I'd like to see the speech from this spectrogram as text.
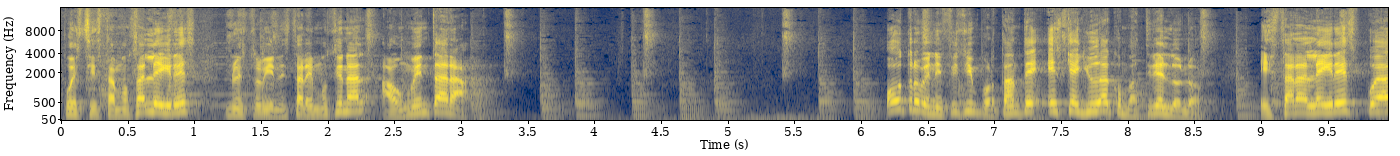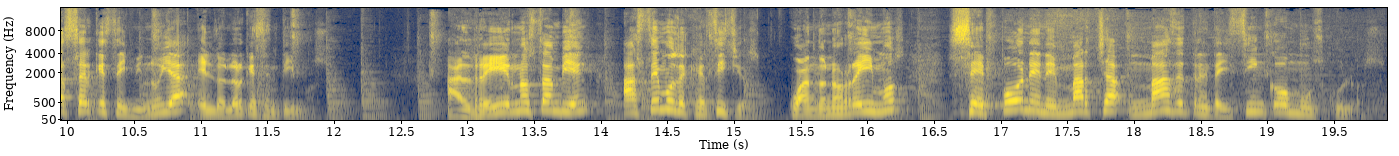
pues si estamos alegres, nuestro bienestar emocional aumentará. Otro beneficio importante es que ayuda a combatir el dolor. Estar alegres puede hacer que se disminuya el dolor que sentimos. Al reírnos también, hacemos ejercicios, cuando nos reímos, se ponen en marcha más de 35 músculos.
